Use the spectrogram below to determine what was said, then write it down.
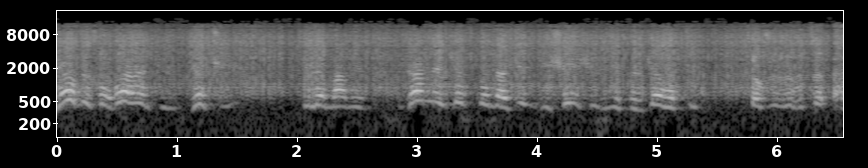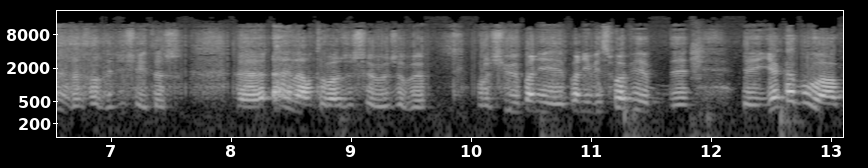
Ja wychowałem tych dzieci Tyle mamy Żadne dziecko na dzień dzisiejszy nie powiedziało tych Dobrze, żeby te zasady dzisiaj też e, nam towarzyszyły, żeby wróciły. Panie, panie Wiesławie, e, e, jaka była,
